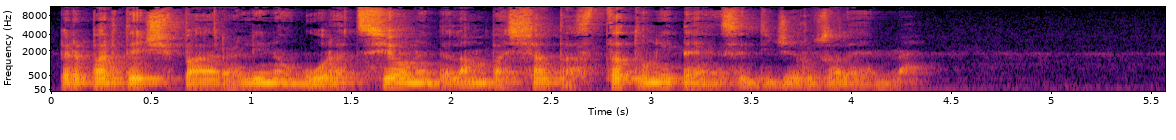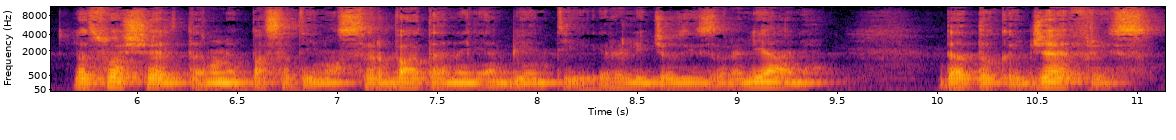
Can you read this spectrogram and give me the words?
per partecipare all'inaugurazione dell'ambasciata statunitense di Gerusalemme. La sua scelta non è passata inosservata negli ambienti religiosi israeliani, dato che Jeffries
